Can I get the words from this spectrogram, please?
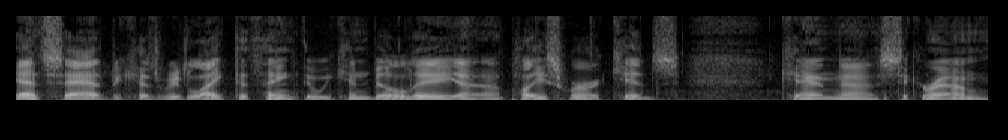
Yeah, it's sad because we'd like to think that we can build a, uh, a place where our kids can uh, stick around,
